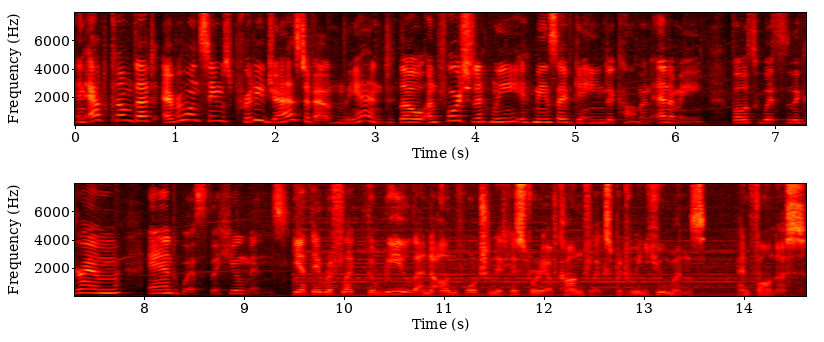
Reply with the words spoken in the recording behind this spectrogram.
an outcome that everyone seems pretty jazzed about in the end, though unfortunately it means they've gained a common enemy, both with the Grimm and with the humans. Yet they reflect the real and unfortunate history of conflicts between humans and Faunus.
